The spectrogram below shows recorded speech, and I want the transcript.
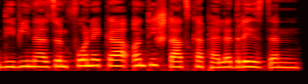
die Wiener Symphoniker und die Staatskapelle Dresden.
